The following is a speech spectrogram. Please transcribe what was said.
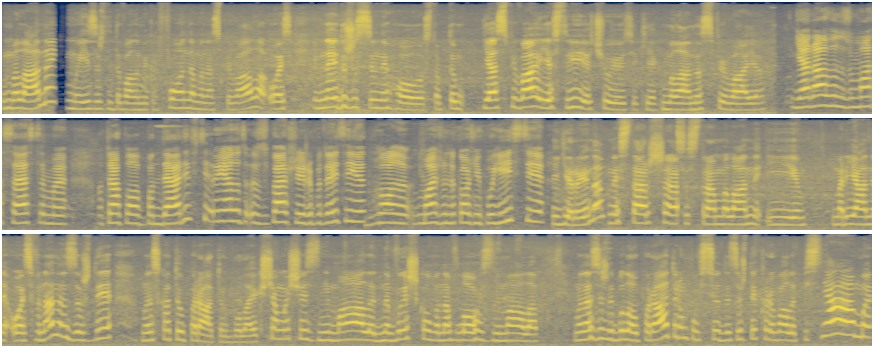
Милана, ми їй завжди давали мікрофон, вона співала. Ось і в неї дуже сильний голос. Тобто я співаю, я стою, я чую, як, як Милана співає. Я разом з двома сестрами потрапила в Бандерівці. Я тут з першої репетиції була майже на кожній поїздці. Ярина, найстарша сестра Милани і Мар'яни. Ось вона нас завжди можна сказати, оператор була. Якщо ми щось знімали, на вишкол вона влог знімала. Вона завжди була оператором повсюди, завжди керувала піснями.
